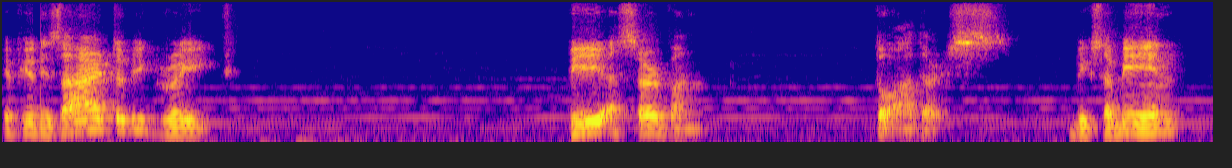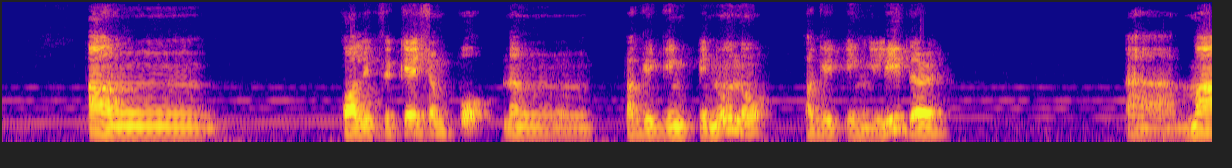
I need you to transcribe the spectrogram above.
if you desire to be great, be a servant to others. Ibig sabihin, ang qualification po ng pagiging pinuno, pagiging leader, uh, ma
